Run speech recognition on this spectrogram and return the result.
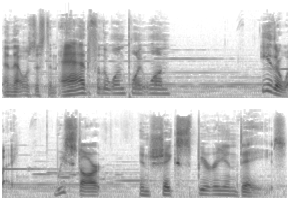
and that was just an ad for the 1.1. Either way, we start in Shakespearean days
